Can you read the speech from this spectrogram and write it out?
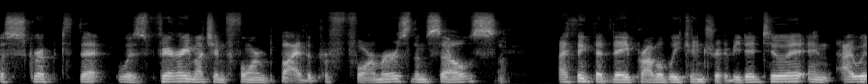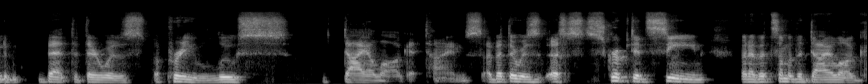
a, a, script that was very much informed by the performers themselves. I think that they probably contributed to it, and I would mm-hmm. bet that there was a pretty loose dialogue at times. I bet there was a scripted scene, but I bet some of the dialogue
